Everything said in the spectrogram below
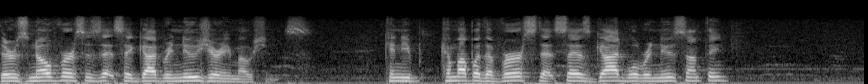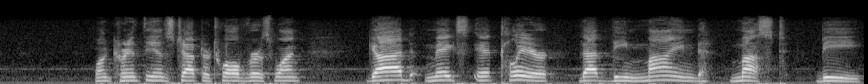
There's no verses that say God renews your emotions. Can you come up with a verse that says God will renew something? 1 Corinthians chapter 12 verse 1 God makes it clear that the mind must be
